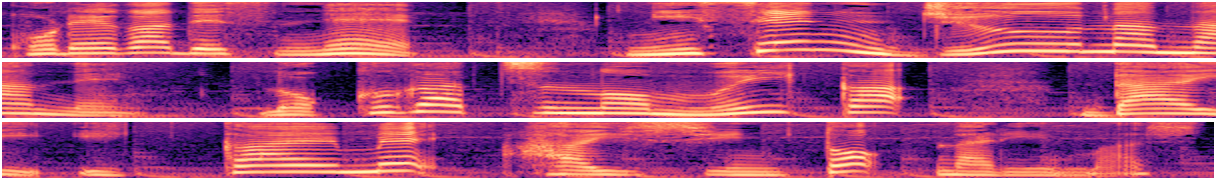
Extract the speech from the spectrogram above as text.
これがですね2017年6月の6日。第1回目配信となりまし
